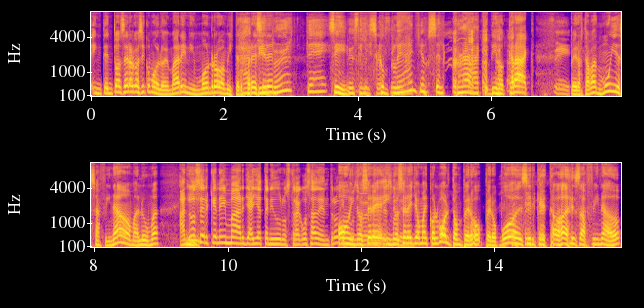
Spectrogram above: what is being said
intentó hacer algo así como lo de Marilyn Monroe o Mr. Happy President. birthday, Sí, Mr. feliz President. cumpleaños, el crack. Dijo crack. Sí. Pero estaba muy desafinado Maluma. A no ser que Neymar ya haya tenido unos tragos adentro. Oh, y pues no seré, y no le- seré yo Michael Bolton, pero, pero puedo decir que estaba desafinado.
